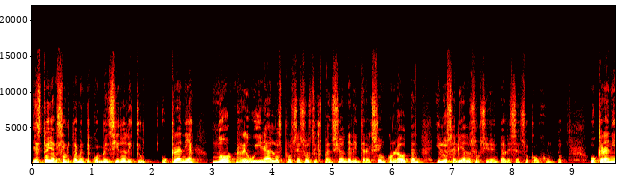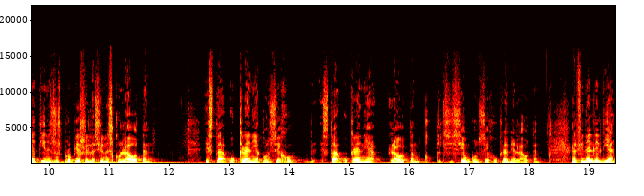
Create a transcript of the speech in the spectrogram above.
estoy absolutamente convencido de que Ucrania no rehuirá los procesos de expansión de la interacción con la OTAN y los aliados occidentales en su conjunto. Ucrania tiene sus propias relaciones con la OTAN. Está Ucrania Consejo, está Ucrania la OTAN, que existía un Consejo Ucrania la OTAN. Al final del día,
